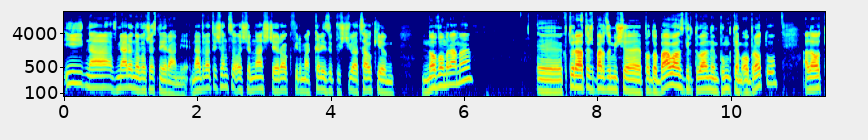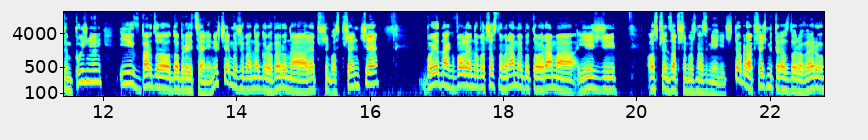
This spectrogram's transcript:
i na w miarę nowoczesnej ramie. Na 2018 rok firma Kellys wypuściła całkiem nową ramę, y, która też bardzo mi się podobała, z wirtualnym punktem obrotu, ale o tym później i w bardzo dobrej cenie. Nie chciałem używanego roweru na lepszym osprzęcie, bo jednak wolę nowoczesną ramę, bo to rama jeździ, osprzęt zawsze można zmienić. Dobra, przejdźmy teraz do roweru.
